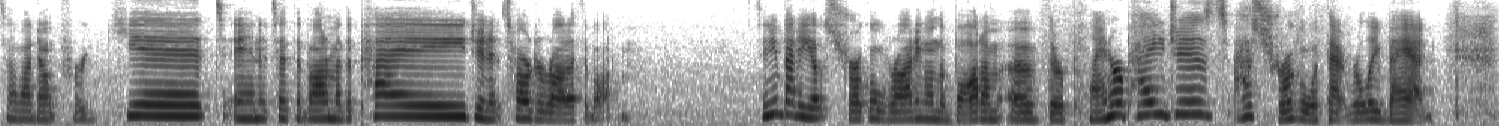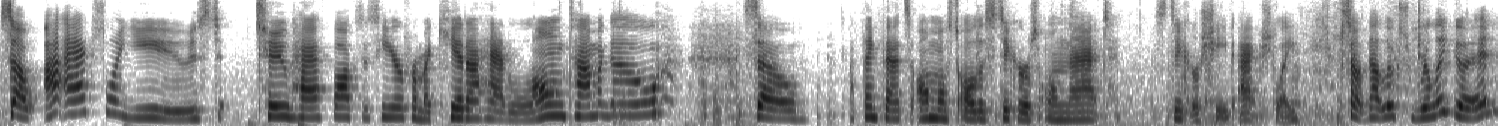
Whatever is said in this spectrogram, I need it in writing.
so I don't forget and it's at the bottom of the page and it's hard to write at the bottom. Does anybody else struggle writing on the bottom of their planner pages? I struggle with that really bad. So I actually used two half boxes here from a kit I had a long time ago. So I think that's almost all the stickers on that sticker sheet actually. So that looks really good.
